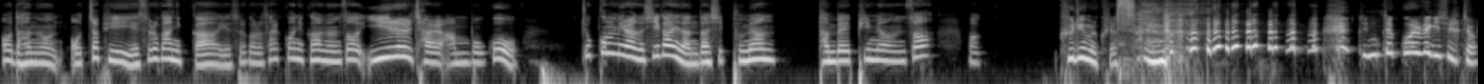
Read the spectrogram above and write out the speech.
어, 나는 어차피 예술가니까 예술가로 살 거니까 하면서 일을 잘 안 보고 조금이라도 시간이 난다 싶으면 담배 피면서 막 그림을 그렸어요. 음. 진짜 꼴배기 싫죠.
